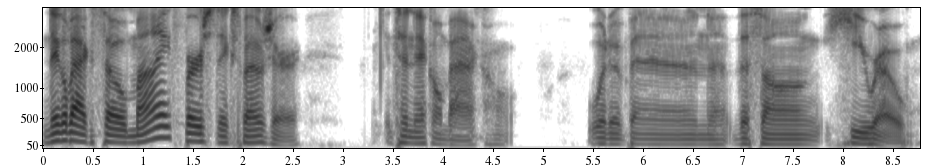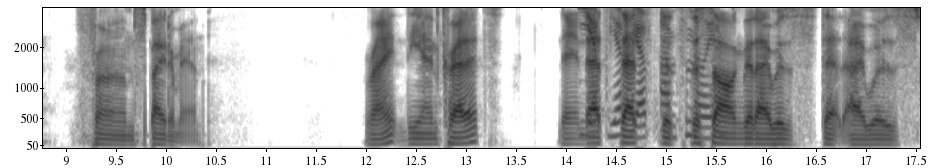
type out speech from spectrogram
Nickelback. So my first exposure to Nickelback would have been the song "Hero" from Spider-Man. Right, the end credits. And Yep, that's yep, that's yep, that's the song that I was that I was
